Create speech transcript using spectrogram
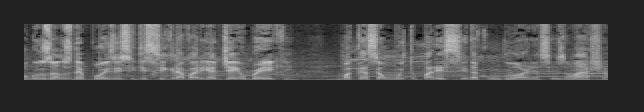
Alguns anos depois, esse DC gravaria Jailbreak, uma canção muito parecida com Gloria, vocês não acham?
